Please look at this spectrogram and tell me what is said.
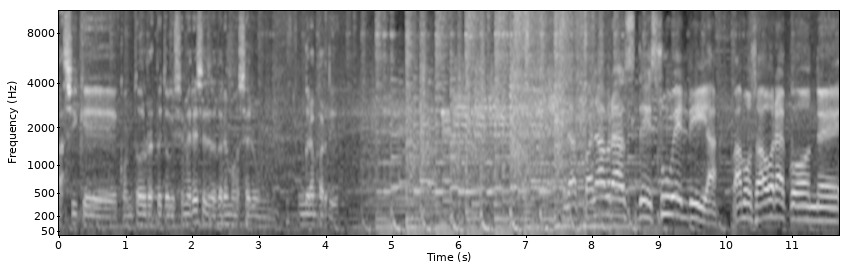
Así que con todo el respeto que se merece trataremos de hacer un, un gran partido. Las palabras de Sube el Día. Vamos ahora con eh,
